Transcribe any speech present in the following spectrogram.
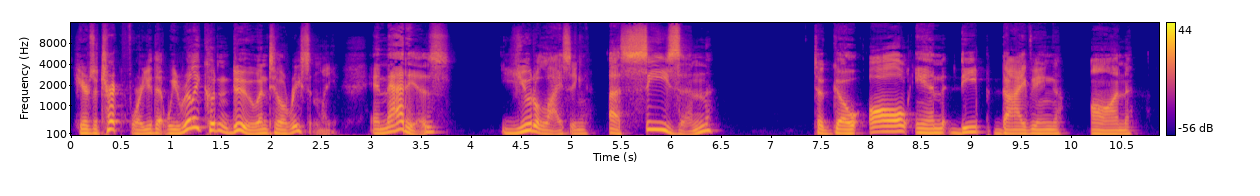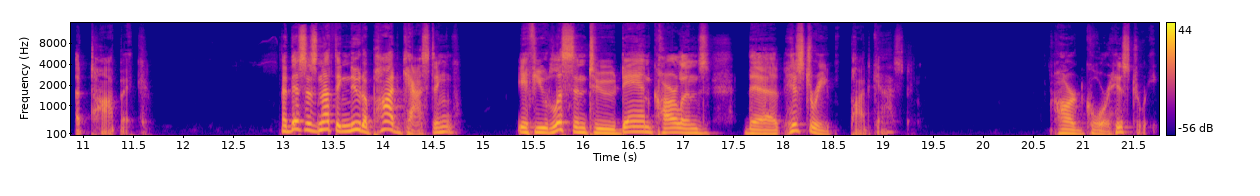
here's a trick for you that we really couldn't do until recently, and that is utilizing a season to go all in deep diving on a topic. Now, this is nothing new to podcasting. If you listen to Dan Carlin's The History podcast, Hardcore History,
